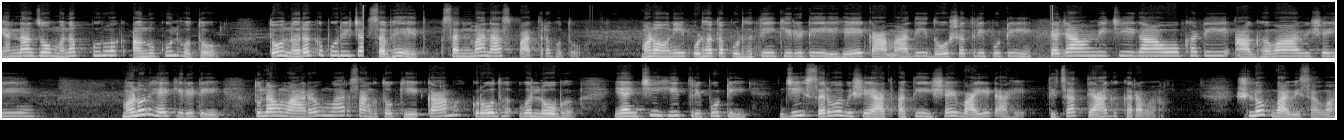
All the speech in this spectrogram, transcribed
यांना जो मनपूर्वक अनुकूल होतो तो नरकपुरीच्या सभेत सन्मानास पात्र होतो. म्हणून पुढत पुढती किरीटी हे कामादी दोष त्रिपुटी त्याजांविची गाओ खटी आघवाविषयी. म्हणून हे किरीटी तुला वारंवार सांगतो की काम क्रोध व लोभ यांची ही त्रिपुटी जी सर्व विषयात अतिशय वाईट आहे. तिचा त्याग करावा. श्लोक बावीसावा.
